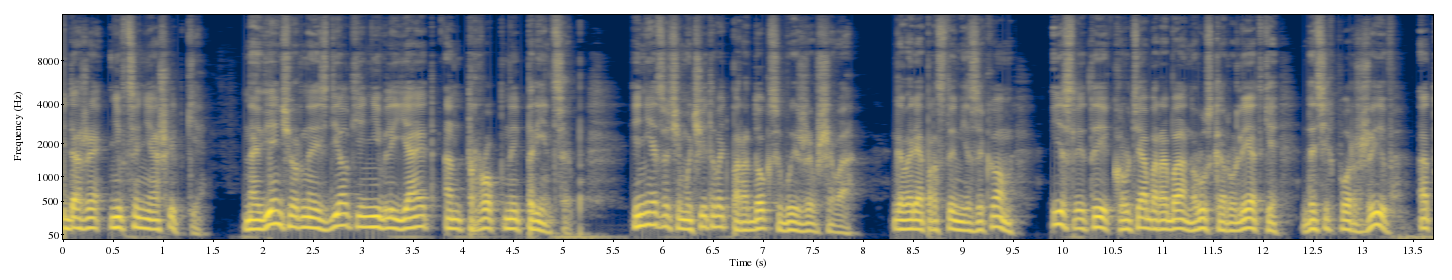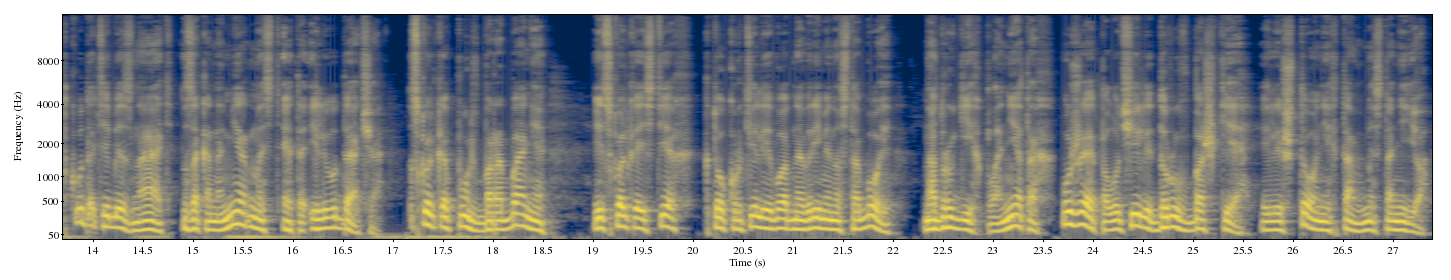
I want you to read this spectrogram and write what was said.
И даже не в цене ошибки. На венчурные сделки не влияет антропный принцип. И незачем учитывать парадокс выжившего. Говоря простым языком, если ты, крутя барабан русской рулетки, до сих пор жив, откуда тебе знать, закономерность это или удача? Сколько пуль в барабане и сколько из тех, кто крутили его одновременно с тобой, на других планетах, уже получили дыру в башке или что у них там вместо нее –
